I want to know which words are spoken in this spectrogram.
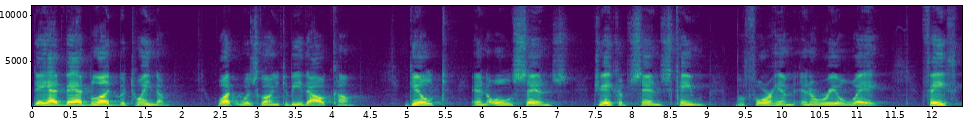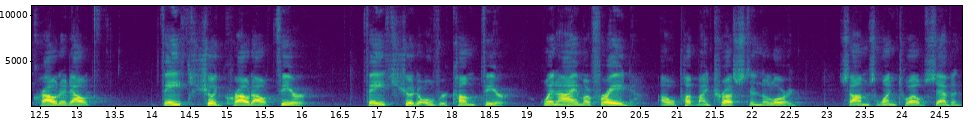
They had bad blood between them. What was going to be the outcome? Guilt and old sins. Jacob's sins came before him in a real way. Faith crowded out, faith should crowd out fear. Faith should overcome fear. When I am afraid, I will put my trust in the Lord. Psalms 112, 7.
